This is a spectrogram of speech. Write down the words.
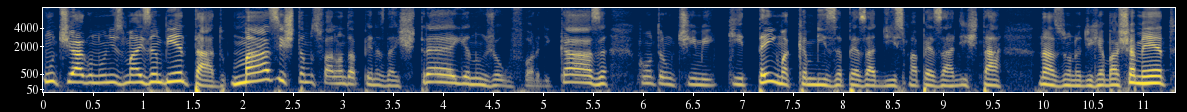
um Thiago Nunes mais ambientado. Mas estamos falando apenas da estreia, num jogo fora de casa, contra um time que tem uma camisa pesadíssima, apesar de estar na zona de rebaixamento.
